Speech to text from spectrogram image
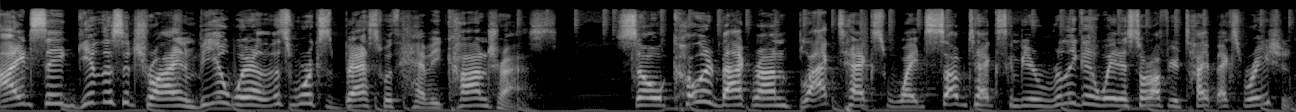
I'd say give this a try and be aware that this works best with heavy contrast. So colored background, black text, white subtext can be a really good way to start off your type exploration.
